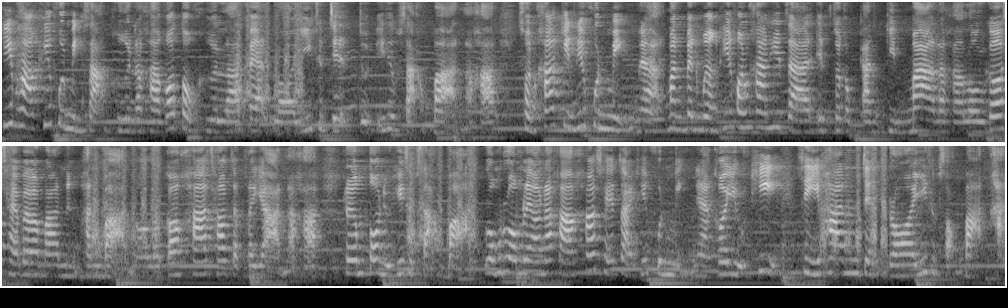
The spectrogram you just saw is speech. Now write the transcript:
ที่พักที่คุณหมิง 3 คืนนะคะ ก็ตกคืนละ 827.23 บาทนะคะ ส่วนค่ากินที่คุณหมิงเนี่ยมันเป็นเมืองที่ค่อนข้างที่จะเอ็นจอยกับการกินมากนะคะ เราก็ใช้ไปประมาณ 1,000 บาทเนาะแล้วก็ค่าเช่าจักรยานนะคะ เริ่มต้นอยู่ที่ 13 บาท รวมๆแล้วนะคะ ค่าใช้จ่ายที่คุณหมิงเนี่ยก็อยู่ที่ 4,722บาทค่ะ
